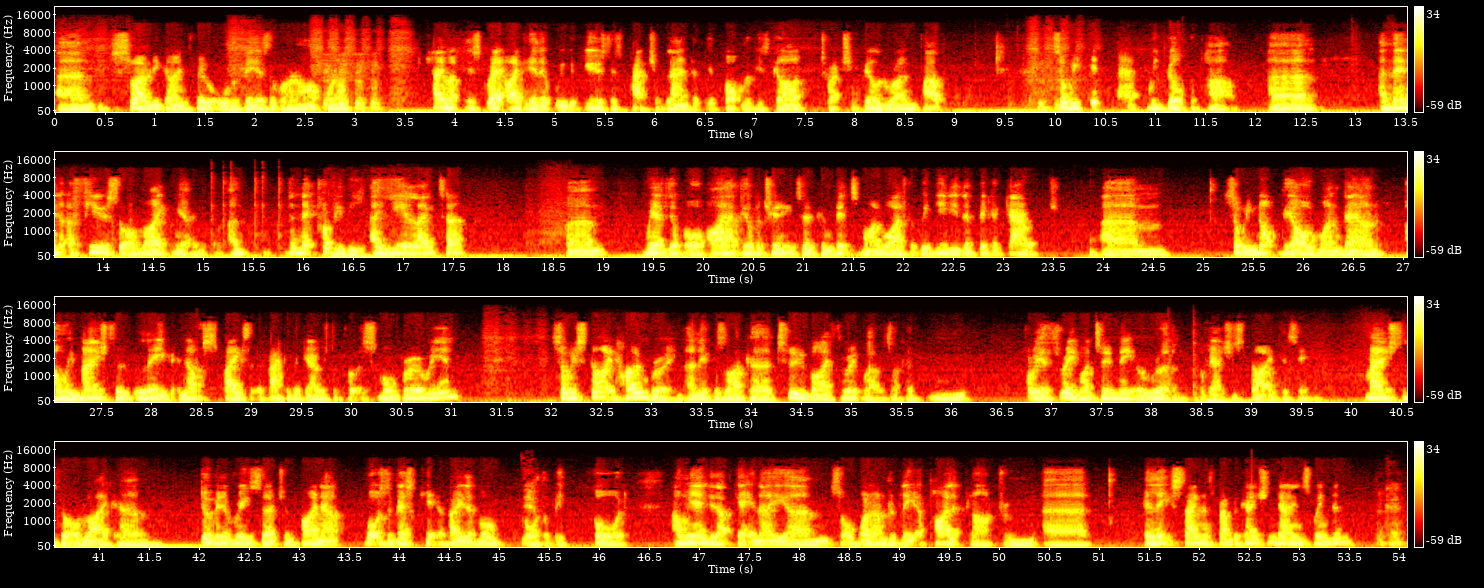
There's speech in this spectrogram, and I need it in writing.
um, slowly going through all the beers that were on, offer, came up with this great idea that we would use this patch of land at the bottom of his garden to actually build our own pub. so we did that. We built the pub. Um, and then a few sort of like, you know, um, the next, probably the, a year later, um, we had the or I had the opportunity to convince my wife that we needed a bigger garage. Um, so we knocked the old one down and we managed to leave enough space at the back of the garage to put a small brewery in. So we started homebrewing and it was like a two by three, well, it was like a mm, probably a three by two meter room that we actually started this in. Managed to sort of like um, do a bit of research and find out what was the best kit available yeah. or that we could afford and we ended up getting a um, sort of 100 litre pilot plant from uh, Elite Stainless Fabrication down in Swindon. Okay.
